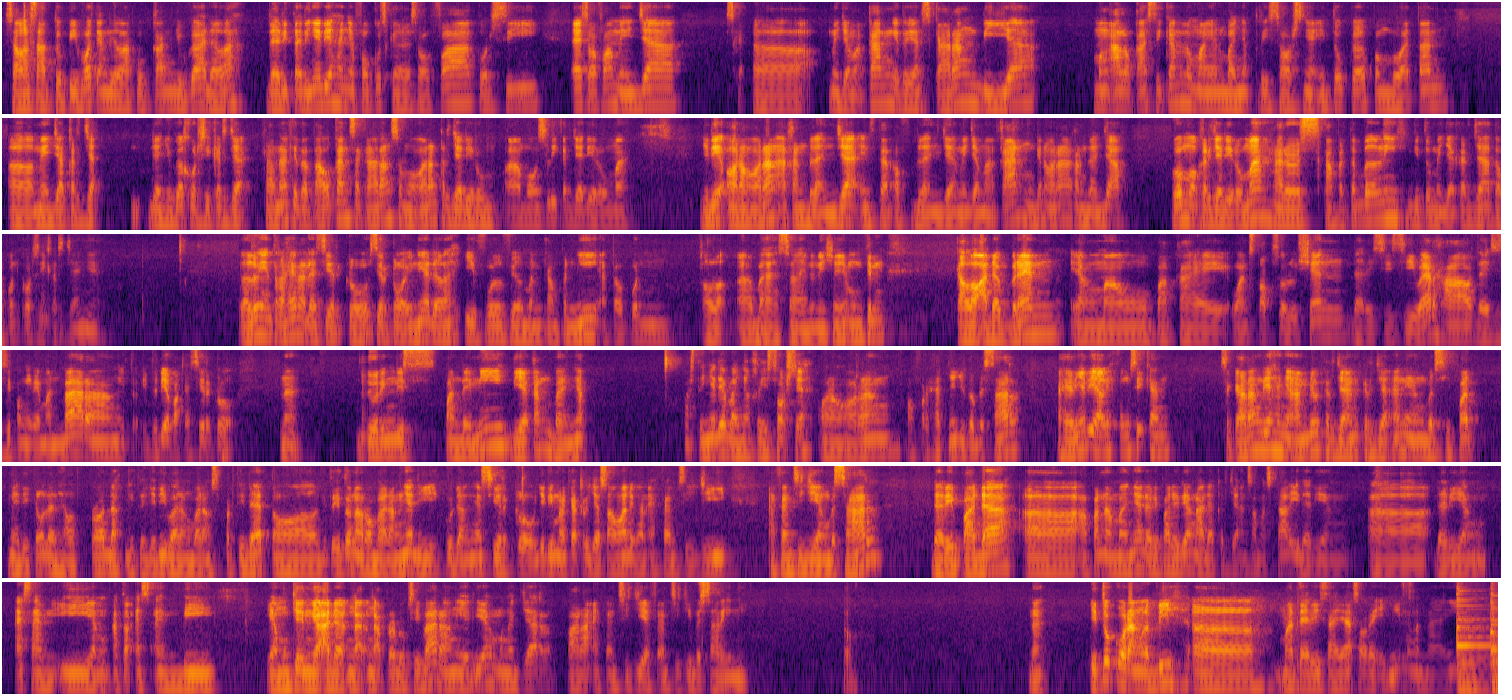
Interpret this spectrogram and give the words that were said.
salah satu pivot yang dilakukan juga adalah dari tadinya dia hanya fokus ke sofa, kursi, eh sofa, meja, uh, meja makan gitu ya. Sekarang dia mengalokasikan lumayan banyak resource-nya itu ke pembuatan uh, meja kerja dan juga kursi kerja. Karena kita tahu kan sekarang semua orang kerja di rumah, uh, mostly kerja di rumah. Jadi orang-orang akan belanja instead of belanja meja makan, mungkin orang akan belanja oh, gue mau kerja di rumah harus comfortable nih gitu meja kerja ataupun kursi kerjanya. Lalu yang terakhir ada Circlo. Circlo ini adalah e-fulfillment company ataupun kalau uh, bahasa Indonesia-nya mungkin kalau ada brand yang mau pakai one stop solution dari sisi warehouse, dari sisi pengiriman barang itu itu dia pakai Circlo. Nah, during this pandemi dia kan banyak pastinya dia banyak resource ya, orang-orang overheadnya juga besar akhirnya dialih fungsikan sekarang dia hanya ambil kerjaan-kerjaan yang bersifat medical dan health product gitu jadi barang-barang seperti Dettol gitu itu naruh barangnya di gudangnya Circlo jadi mereka kerjasama dengan FMCG FMCG yang besar daripada uh, apa namanya daripada dia nggak ada kerjaan sama sekali dari yang uh, dari yang SMI yang atau SMB yang mungkin nggak ada nggak nggak produksi barang ya dia mengejar para FMCG FMCG besar ini. Tuh. Nah itu kurang lebih uh, materi saya sore ini mengenai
